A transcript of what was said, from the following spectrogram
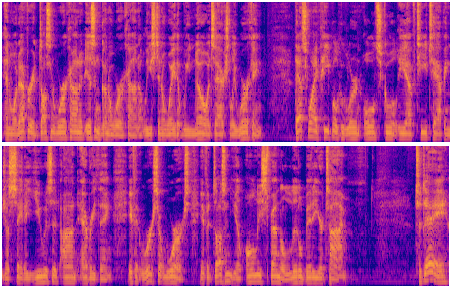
and whatever it doesn't work on, it isn't going to work on, at least in a way that we know it's actually working. That's why people who learn old school EFT tapping just say to use it on everything. If it works, it works. If it doesn't, you'll only spend a little bit of your time. Today,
